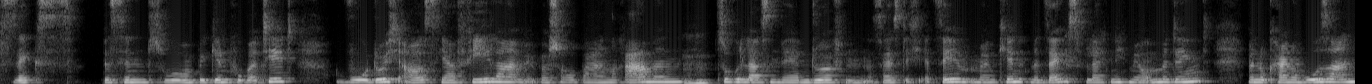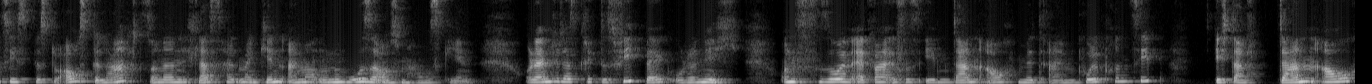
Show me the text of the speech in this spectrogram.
sechs bis hin zu Beginn Pubertät wo durchaus ja Fehler im überschaubaren Rahmen mhm. zugelassen werden dürfen. Das heißt, ich erzähle meinem Kind mit sechs vielleicht nicht mehr unbedingt, wenn du keine Hose anziehst, bist du ausgelacht, sondern ich lasse halt mein Kind einmal ohne Hose aus dem Haus gehen. Und entweder es kriegt das Feedback oder nicht. Und so in etwa ist es eben dann auch mit einem Pull-Prinzip. Ich darf dann auch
